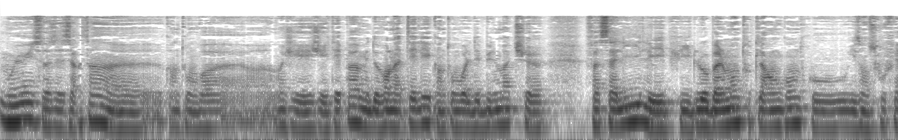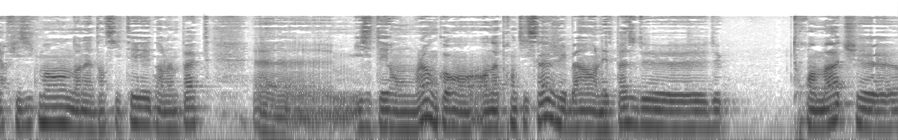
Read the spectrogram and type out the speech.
Oui, oui, ça c'est certain. Euh, quand on voit, euh, moi j'y étais pas, mais devant la télé, quand on voit le début de match face à Lille et puis globalement toute la rencontre où ils ont souffert physiquement, dans l'intensité, dans l'impact, ils étaient en, voilà, encore en, apprentissage et ben en l'espace de, de trois matchs, euh,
